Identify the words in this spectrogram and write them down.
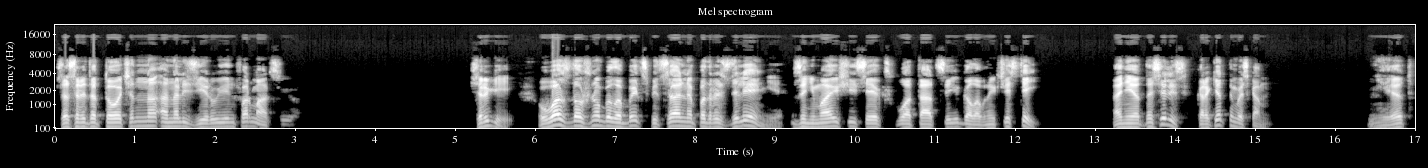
сосредоточенно анализируя информацию. Сергей, у вас должно было быть специальное подразделение, занимающееся эксплуатацией головных частей. Они относились к ракетным войскам? Нет,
